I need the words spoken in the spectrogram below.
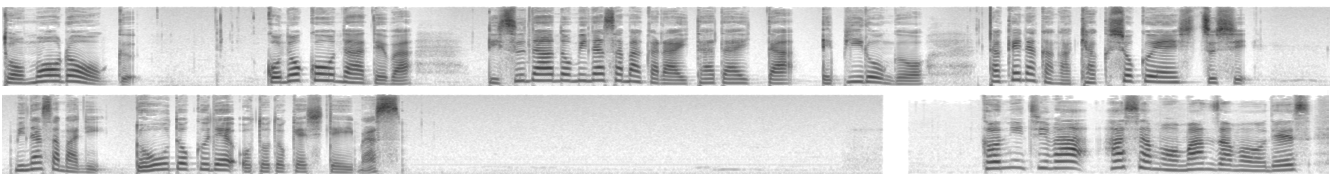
トモローグ。このコーナーでは、リスナーの皆様からいただいたエピローグを竹中が脚色演出し、皆様に朗読でお届けしています。こんにちは、ハッサモマンザモです。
